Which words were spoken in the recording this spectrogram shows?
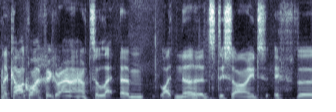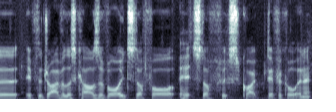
They can't quite figure out how to let um, like nerds decide if the if the driverless cars avoid stuff or hit stuff. It's quite difficult, isn't it?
